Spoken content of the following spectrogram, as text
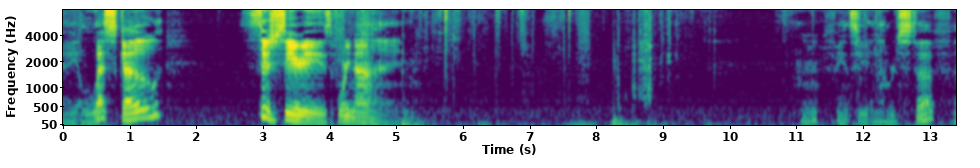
a Lesko. Signature Series, 49. Alright, Fancy numbered stuff. Uh,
